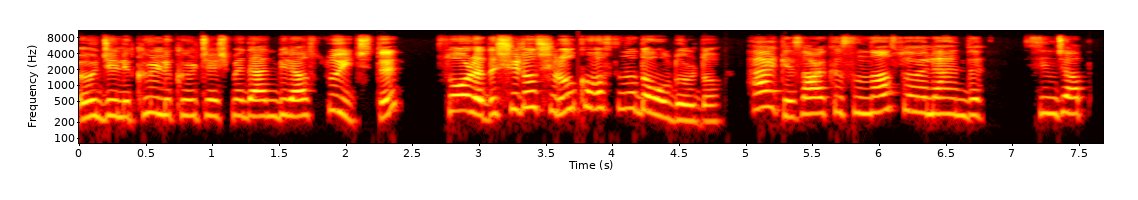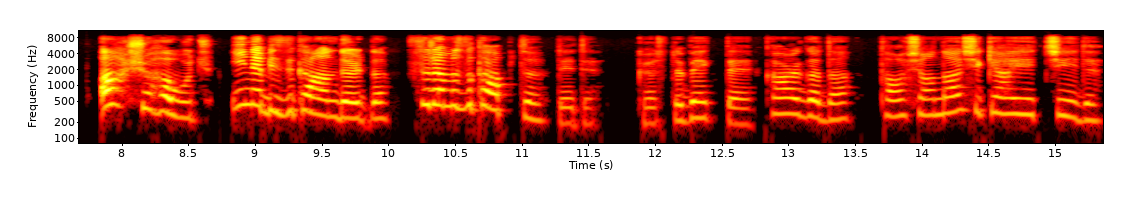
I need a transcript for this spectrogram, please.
Önce lıkır lıkır çeşmeden biraz su içti. Sonra da şırıl şırıl kovasını doldurdu. Herkes arkasından söylendi. Sincap, ah şu havuç, yine bizi kandırdı. Sıramızı kaptı, dedi. Köstebek de, karga da tavşandan şikayetçiydi.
